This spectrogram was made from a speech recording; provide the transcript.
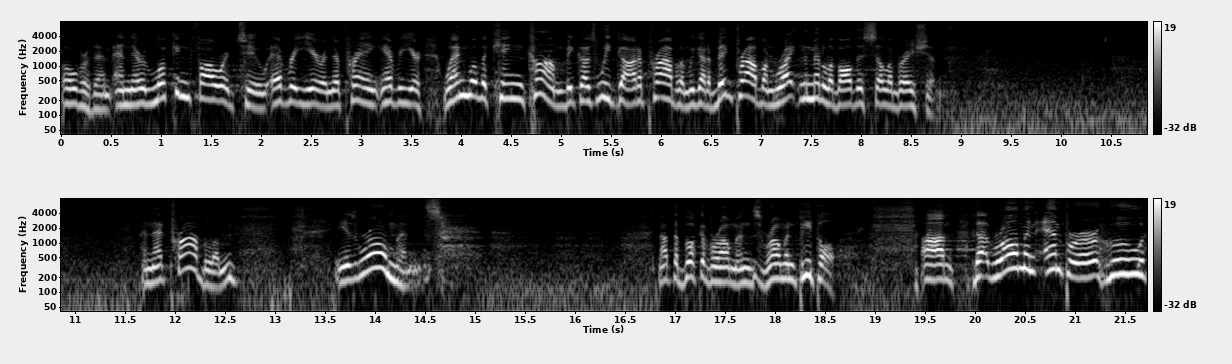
over them. And they're looking forward to every year and they're praying every year, when will the king come? Because we've got a problem. We've got a big problem right in the middle of all this celebration. And that problem is Romans. Not the book of Romans, Roman people. Um, the Roman emperor who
